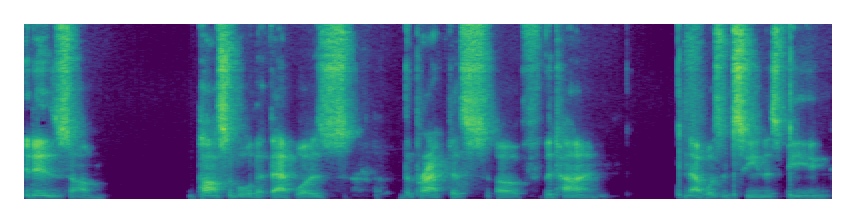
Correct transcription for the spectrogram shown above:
it is um, possible that that was the practice of the time, and that wasn't seen as being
